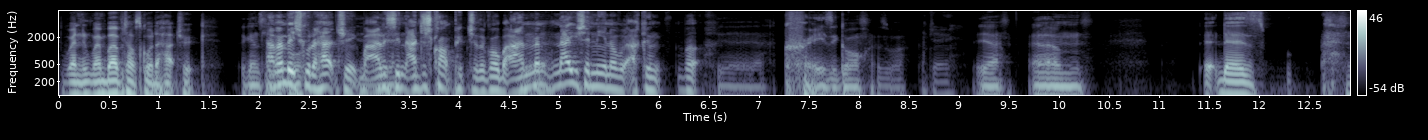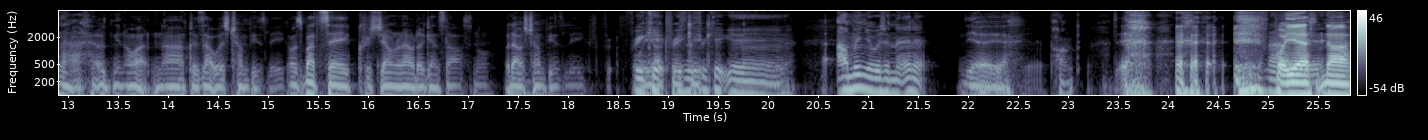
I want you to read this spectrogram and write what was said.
When when Berbatov scored a hat trick against I remember he scored a hat trick, but I listen. I just can't picture the goal. But I remember now you said Nino. I can. But Yeah, yeah. Crazy goal as well. Yeah. Um there's nah, you know what? Nah, because that was Champions League. I was about to say Cristiano Ronaldo against Arsenal, but that was Champions League. F- Free kick. free kick. free kick. Yeah, yeah, yeah. Almunia was in there, innit? Yeah, yeah. Yeah, punk. Nah, but yeah, yeah. nah,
